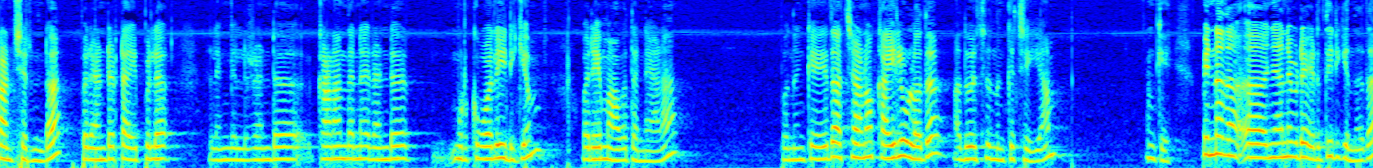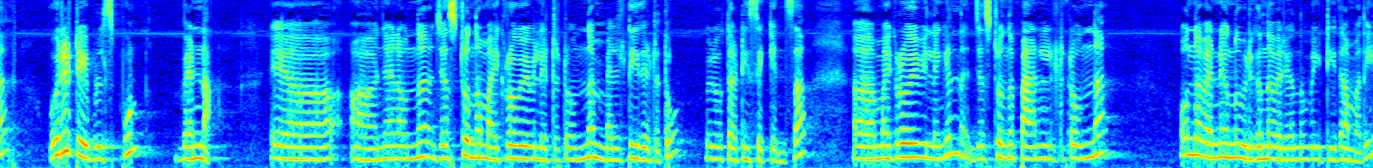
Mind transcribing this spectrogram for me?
കാണിച്ചിട്ടുണ്ട്. ഇപ്പോൾ രണ്ട് ടൈപ്പിൽ അല്ലെങ്കിൽ രണ്ട് കാണാൻ തന്നെ രണ്ട് മുറുക്ക് പോലെ ഇരിക്കും. ഒരേ മാവ് തന്നെയാണ്. അപ്പോൾ നിങ്ങൾക്ക് ഏത് അച്ചാണോ കയ്യിലുള്ളത് അത് വെച്ച് നിങ്ങൾക്ക് ചെയ്യാം. ഓക്കെ. പിന്നെ ഞാനിവിടെ എടുത്തിരിക്കുന്നത് ഒരു ടേബിൾ സ്പൂൺ വെണ്ണ. ഞാൻ ഒന്ന് ജസ്റ്റ് ഒന്ന് മൈക്രോവേവിൽ ഇട്ടിട്ട് ഒന്ന് മെൽറ്റ് ചെയ്തെടുത്തു. ഒരു തേർട്ടി സെക്കൻഡ്സ് മൈക്രോവേവ് ഇല്ലെങ്കിൽ ജസ്റ്റ് ഒന്ന് പാനിൽ ഇട്ടിട്ട് ഒന്ന് ഒന്ന് വെണ്ണ ഒന്ന് ഉരുകുന്ന വരെ ഒന്ന് വെയിറ്റ് ചെയ്താൽ മതി.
